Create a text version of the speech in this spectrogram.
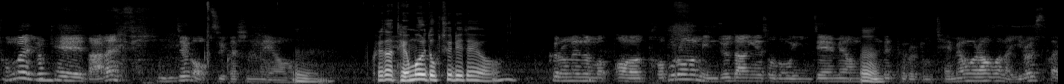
정말 이렇게 나라에 문제가 없을까 싶네요. 음. 그러다 대머리 독출이 돼요 그러면은 뭐 어, 더불어민주당에서도 이재명 응. 대표를 좀 제명을 하거나 이럴 수가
